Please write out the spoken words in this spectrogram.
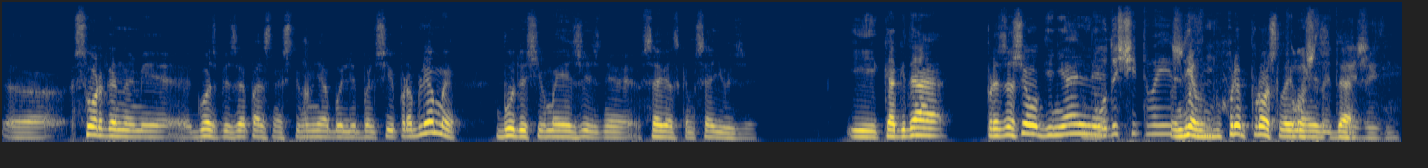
э, с органами госбезопасности у меня были большие проблемы, будучи в моей жизни в Советском Союзе, и когда произошел гениальный... Будущей твоей Не, жизни? в пр- прошлой, моей, прошлой да, жизни.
